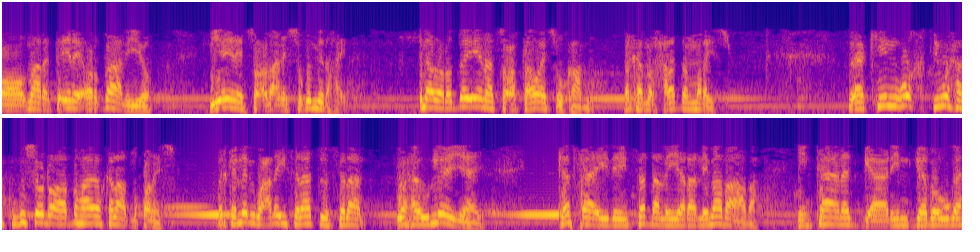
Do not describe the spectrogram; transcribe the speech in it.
Oo maaragtay inay ordaan iyo iyo inay socdaan isugu mid ahayd. Inaad ordo iyo inaad socotaa waa isukaami markaad marxaladan marayso. Laakiin wakti waxa kugu soo dhow aabbahaayoo kale aad noqonayso. Marka nebigu calayhi salaatu wasalaam waxa uu leeyahay ka faa'iidayso dhallinyaronimadaada intaanad gaadhin gabowga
